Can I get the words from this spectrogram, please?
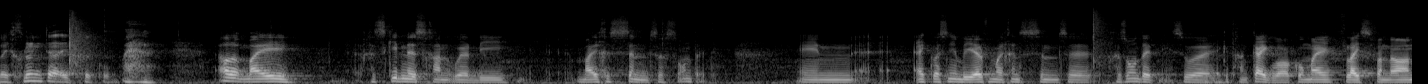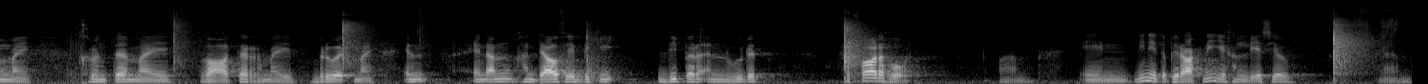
by groente uitgekom? Al my geskiedenis gaan oor die my gesin se gesondheid. En ek was nie in beheer van my gesin se gesondheid nie. So ek het gaan kyk waar kom my vleis vandaan, my groente, my water, my brood, my en en dan gaan delf jy bietjie dieper in hoe dit vervaardig word. Um en nie net op die rak nie, jy gaan lees jou ehm um,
